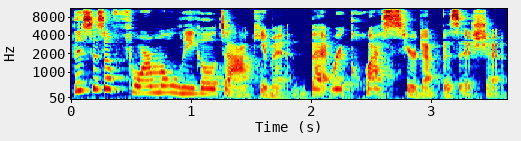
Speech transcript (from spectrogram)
This is a formal legal document that requests your deposition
